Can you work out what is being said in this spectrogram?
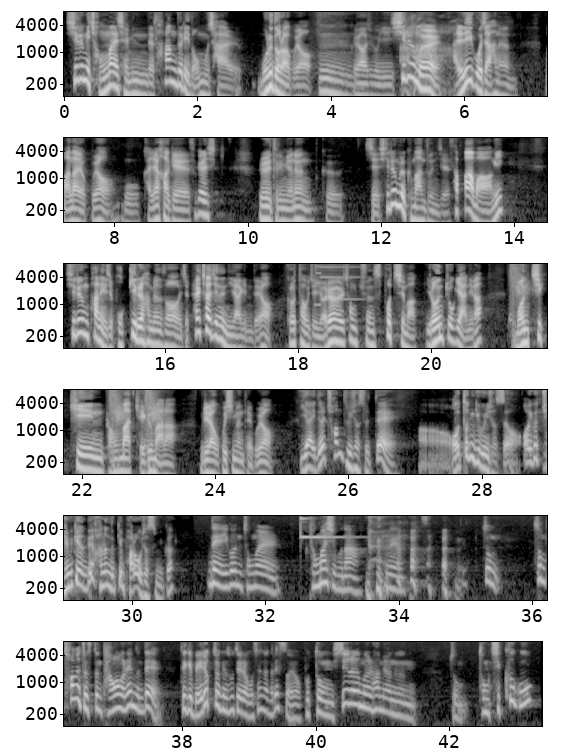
씨름이 정말 재밌는데 사람들이 너무 잘 모르더라고요. 음. 그래가지고 이 씨름을 알리고자 하는 만화였고요. 뭐 간략하게 소개를 드리면은 그 이제 씨름을 그만둔 이제 삿바 마왕이 씨름판에 이제 복귀를 하면서 이제 펼쳐지는 이야기인데요. 그렇다고 이제 열혈 청춘 스포츠 막 이런 쪽이 아니라 먼치킨 병맛 개그 만화 우리라고 보시면 되고요. 이 아이들 처음 들으셨을 때 어, 떤 기분이셨어요? 어 이거 재밌겠는데 하는 느낌 바로 오셨습니까? 네, 이건 정말 병맛이구나. 네. 좀, 좀 처음에 들었을 땐 당황을 했는데 되게 매력적인 소재라고 생각을 했어요. 보통 씨름을 하면은 좀 덩치 크고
